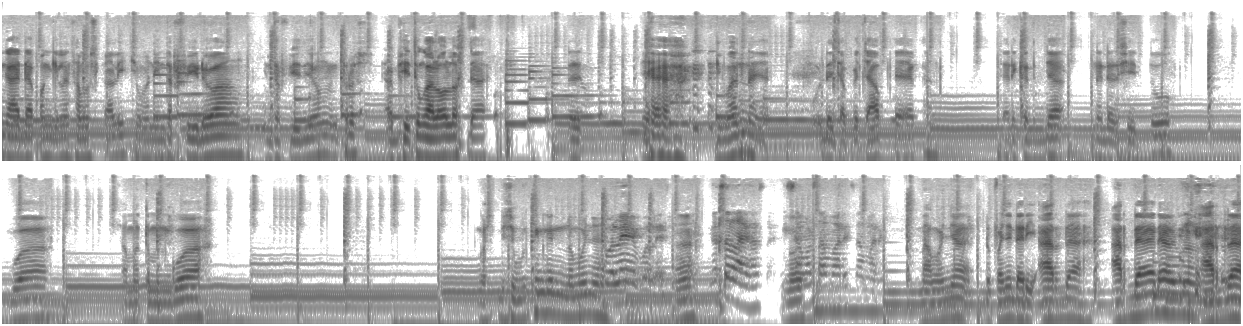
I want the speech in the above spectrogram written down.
nggak ada panggilan sama sekali cuman interview doang interview doang. Terus habis itu nggak lolos dah. Dan, ya gimana ya? Udah capek-capek ya kan? Cari kerja. Nah dari situ gua sama temen gua. Nggak disebutin kan namanya. Boleh boleh. Hah? nggak salah nggak salah. Nggak. sama samarin samarin namanya depannya dari Arda. Arda dah bilang Arda.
